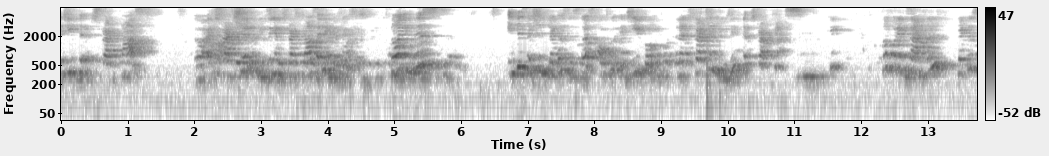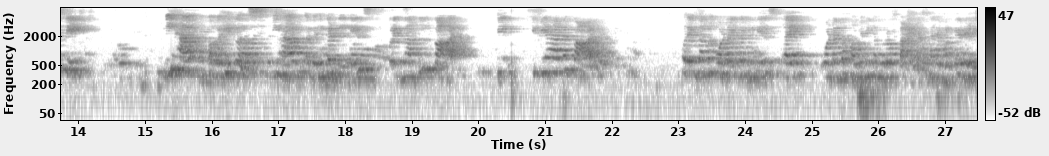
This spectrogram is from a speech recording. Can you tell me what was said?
achieve the abstract class uh, abstraction using abstract class and interfaces. Now in this in this session, let us discuss how to achieve an abstraction using abstract class. Okay. Now, for us take we have a vehicles. We have a vehicle details. For example, car. We, if we have a car, for example, what are the details like what are the how many number of tires? I have declared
